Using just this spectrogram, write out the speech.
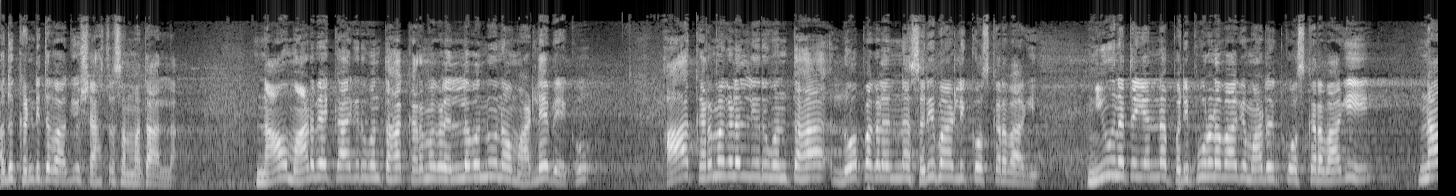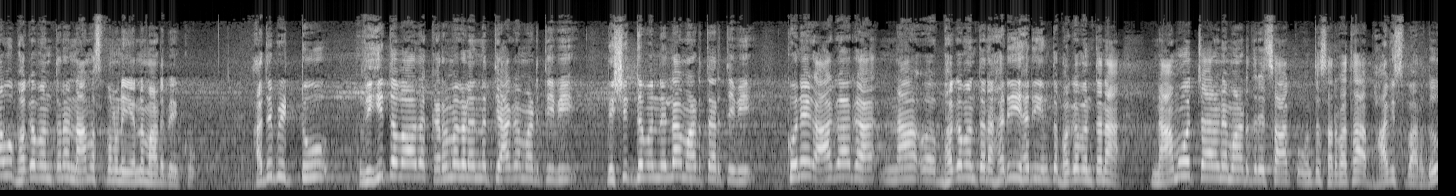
ಅದು ಖಂಡಿತವಾಗಿಯೂ ಶಾಸ್ತ್ರಸಮ್ಮತ ಅಲ್ಲ. ನಾವು ಮಾಡಬೇಕಾಗಿರುವಂತಹ ಕರ್ಮಗಳೆಲ್ಲವನ್ನೂ ನಾವು ಮಾಡಲೇಬೇಕು. ಆ ಕರ್ಮಗಳಲ್ಲಿರುವಂತಹ ಲೋಪಗಳನ್ನು ಸರಿ ಮಾಡಲಿಕ್ಕೋಸ್ಕರವಾಗಿ, ನ್ಯೂನತೆಯನ್ನು ಪರಿಪೂರ್ಣವಾಗಿ ಮಾಡೋದಕ್ಕೋಸ್ಕರವಾಗಿ ನಾವು ಭಗವಂತನ ನಾಮಸ್ಮರಣೆಯನ್ನು ಮಾಡಬೇಕು. ಅದು ಬಿಟ್ಟು ವಿಹಿತವಾದ ಕರ್ಮಗಳನ್ನು ತ್ಯಾಗ ಮಾಡ್ತೀವಿ, ನಿಷಿದ್ಧವನ್ನೆಲ್ಲ ಮಾಡ್ತಾ ಇರ್ತೀವಿ ಕೊನೆಗೆ ಆಗಾಗ ನಾ ಭಗವಂತನ ಹರಿ ಹರಿ ಅಂತ ಭಗವಂತನ ನಾಮೋಚ್ಚಾರಣೆ ಮಾಡಿದ್ರೆ ಸಾಕು ಅಂತ ಸರ್ವಥಾ ಭಾವಿಸಬಾರದು.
